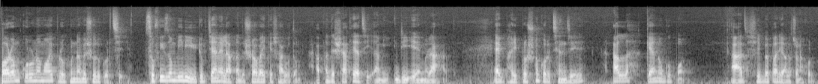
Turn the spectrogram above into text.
পরম করুণাময় প্রভুর নামে শুরু করছি। সুফিজম বিডি ইউটিউব চ্যানেলে আপনাদের সবাইকে স্বাগতম। আপনাদের সাথে আছি আমি ডি এম রাহাত। এক ভাই প্রশ্ন করেছেন যে, আল্লাহ কেন গোপন? আজ সে ব্যাপারে আলোচনা করব।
